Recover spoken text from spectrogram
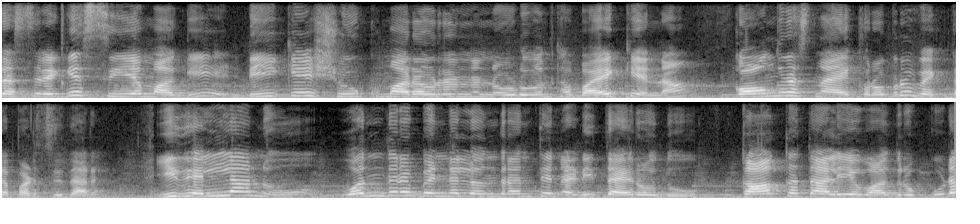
ದಸರೆಗೆ ಸಿಎಂ ಆಗಿ ಡಿ ಕೆ ಶಿವಕುಮಾರ್ ಅವರನ್ನ ನೋಡುವಂತ ಬಯಕೆಯನ್ನ ಕಾಂಗ್ರೆಸ್ ನಾಯಕರೊಬ್ಬರು ವ್ಯಕ್ತಪಡಿಸಿದ್ದಾರೆ. ಇದೆಲ್ಲಾನು ಒಂದರ ಬೆನ್ನಲ್ಲೊಂದರಂತೆ ನಡೀತಾ ಇರೋದು, ಕಾಕತಾಳೀಯವಾದರೂ ಕೂಡ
